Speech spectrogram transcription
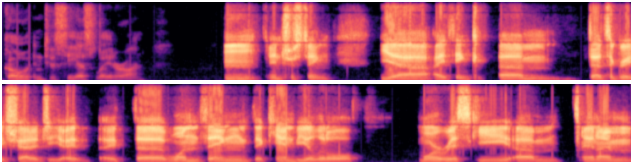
go into CS later on. Mm, interesting. Yeah, I think um, that's a great strategy. I, I, the one thing that can be a little more risky, um, and I'm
